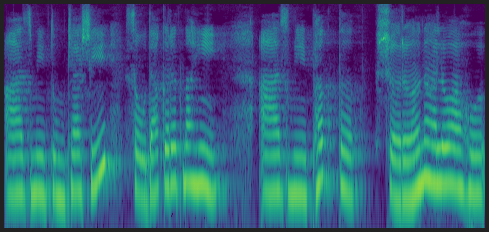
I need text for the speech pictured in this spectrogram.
आज मी तुमच्याशी सौदा करत नाही. आज मी फक्त शरण आलो आहोत.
